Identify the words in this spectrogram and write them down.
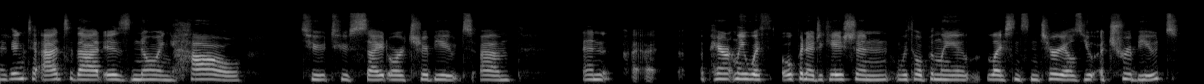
I think to add to that is knowing how to to cite or attribute. Um, and I- apparently with open education, with openly licensed materials, you attribute.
